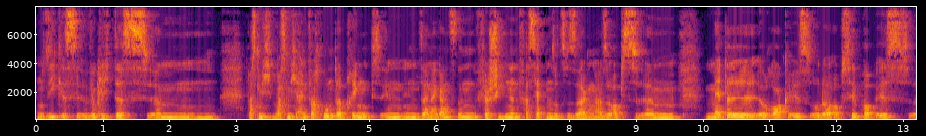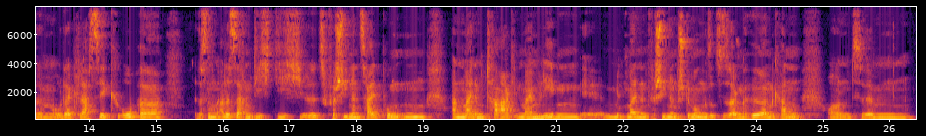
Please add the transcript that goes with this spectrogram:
Musik ist wirklich das, ähm, was mich, was mich einfach runterbringt in, in seiner ganzen verschiedenen Facetten sozusagen. Also ob's ähm, Metal, Rock ist oder ob's Hip Hop ist ähm, oder Klassik, Oper das sind alles Sachen, die ich, die ich äh, zu verschiedenen Zeitpunkten an meinem Tag, in meinem Leben, äh, mit meinen verschiedenen Stimmungen sozusagen hören kann. Und ähm,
